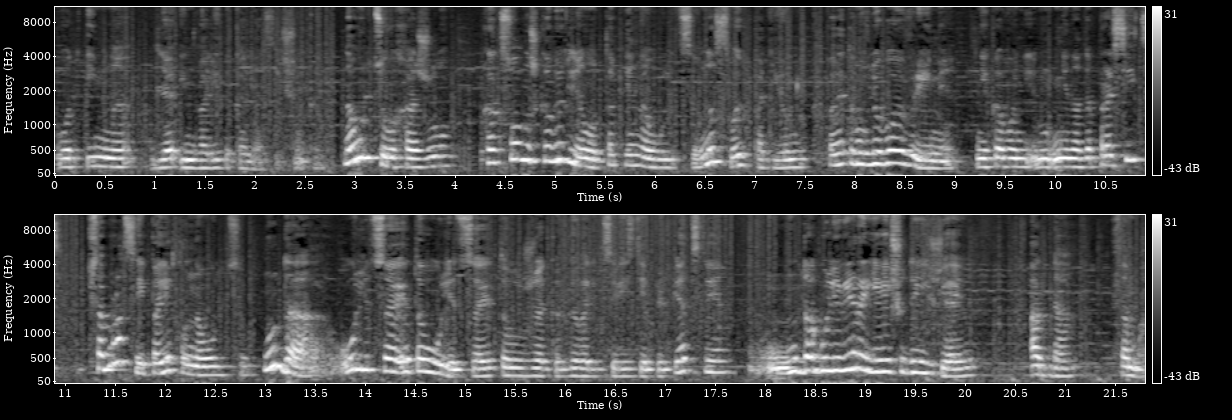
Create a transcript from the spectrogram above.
вот именно для инвалида-колясочника. На улицу выхожу. Как солнышко выглянуло, так я на улице. У нас свой подъемник. Поэтому в любое время никого не, не надо просить. Собрался и поехал на улицу. Ну да, улица – это улица. Это уже, как говорится, везде препятствия. Ну, до Гулливера я еще доезжаю. Одна, сама.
